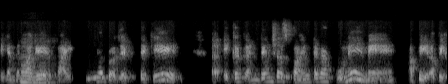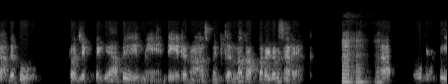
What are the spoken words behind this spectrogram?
ඒ කියන්නේ මගේ ෆයිනල් ප්‍රොජෙක්ට් එකේ එක කන්ටෙන්ෂස් පොයින්ට් එකක් උනේ මේ අපි අපි හදපු ප්‍රොජෙක්ට් එකේ අපි මේ data transmit කරන කප්පරයකට සැරයක්. ඕක අපි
